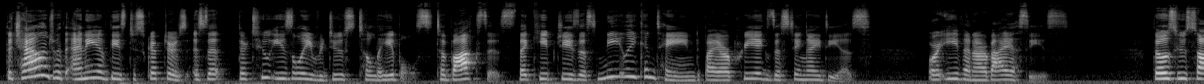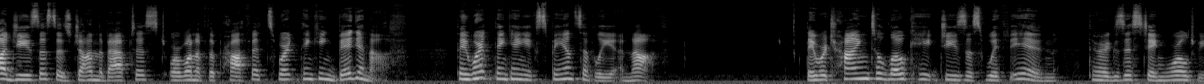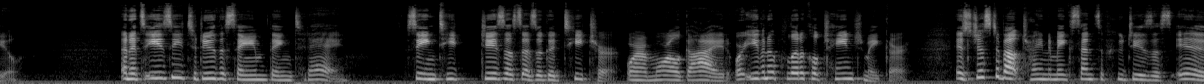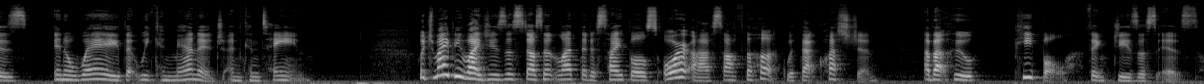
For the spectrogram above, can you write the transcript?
The challenge with any of these descriptors is that they're too easily reduced to labels, to boxes that keep Jesus neatly contained by our pre existing ideas, or even our biases. Those who saw Jesus as John the Baptist or one of the prophets weren't thinking big enough. They weren't thinking expansively enough. They were trying to locate Jesus within their existing worldview. And it's easy to do the same thing today. Seeing te- Jesus as a good teacher, or a moral guide, or even a political change maker is just about trying to make sense of who Jesus is in a way that we can manage and contain. Which might be why Jesus doesn't let the disciples or us off the hook with that question about who people think Jesus is.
